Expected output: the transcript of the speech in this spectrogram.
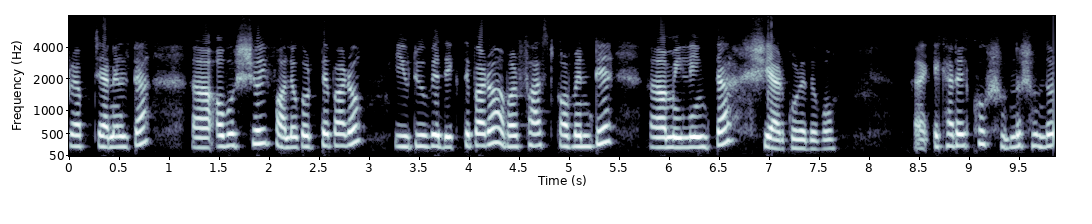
ক্রাফট চ্যানেলটা অবশ্যই ফলো করতে পারো ইউটিউবে দেখতে পারো। আমার ফার্স্ট কমেন্টে আমি লিঙ্কটা শেয়ার করে দেবো। এখানে খুব সুন্দর সুন্দর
